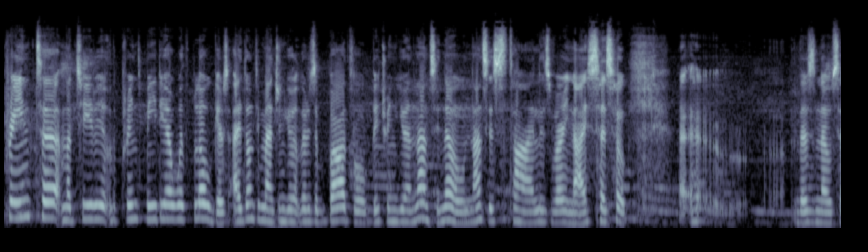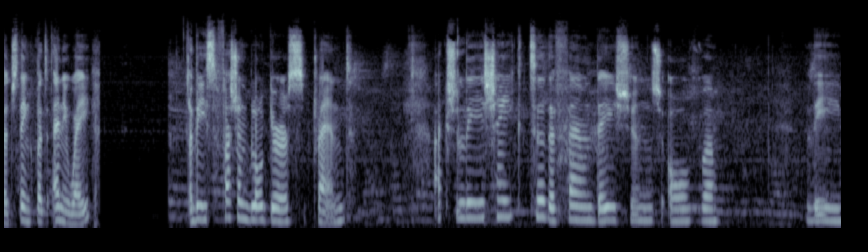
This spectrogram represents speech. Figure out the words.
print uh, material, the print media with bloggers. I don't imagine you. There is a battle between you and Nancy. No, Nancy's style is very nice, so uh, there's no such thing. But anyway, this fashion bloggers trend actually shaked the foundations of uh, the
